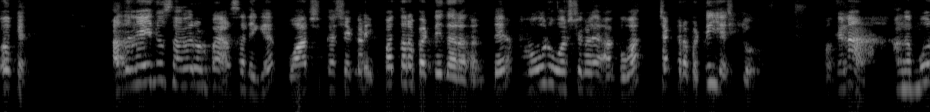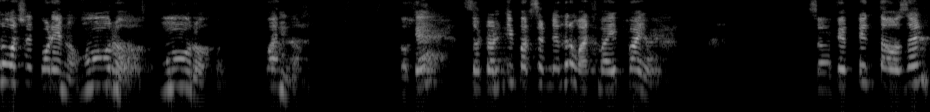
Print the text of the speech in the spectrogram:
ಓಕೆ ಹದಿನೈದು ಸಾವಿರ ರೂಪಾಯಿ ಅಸಲಿಗೆ ವಾರ್ಷಿಕ ಶೇಕಡ ಇಪ್ಪತ್ತರ ಬಡ್ಡಿ ದರದಂತೆ ಮೂರು ವರ್ಷಗಳೇ ಆಗುವ ಚಕ್ರ ಬಡ್ಡಿ ಎಷ್ಟು? ಓಕೆನಾ ಹಂಗ ಮೂರು ವರ್ಷ ಕೊಡೇನು ಮೂರು ಮೂರು, ಒಂದು. ಓಕೆ ಸೊ ಟ್ವೆಂಟಿ ಪರ್ಸೆಂಟ್ ಅಂದ್ರೆ one by five so fifteen thousand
